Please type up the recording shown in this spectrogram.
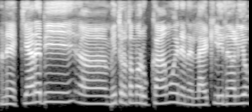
અને ક્યારે બી મિત્રો તમારું કામ હોય ને, એને લાઇટલી ન લ્યો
